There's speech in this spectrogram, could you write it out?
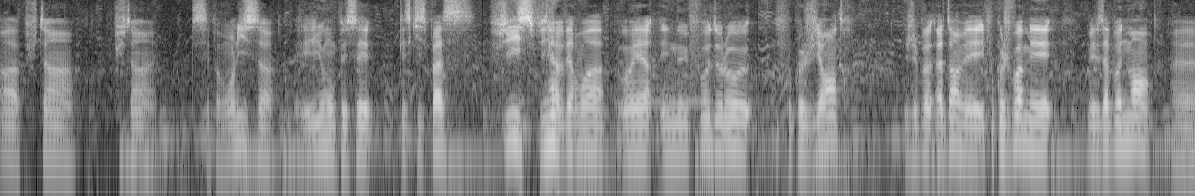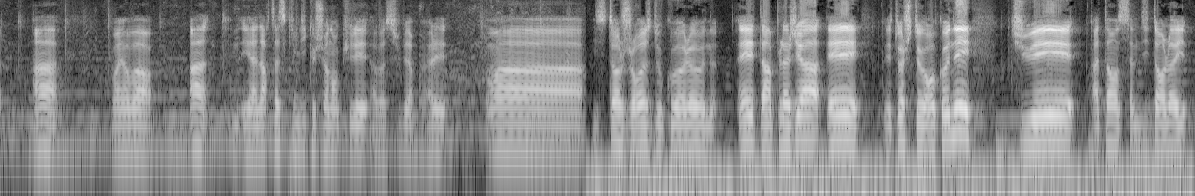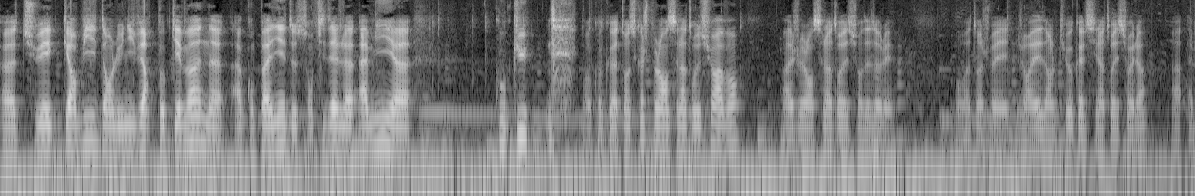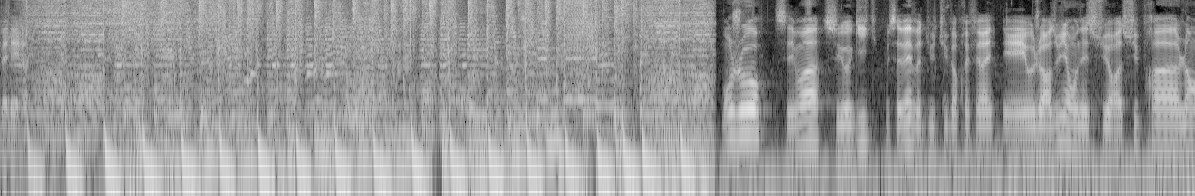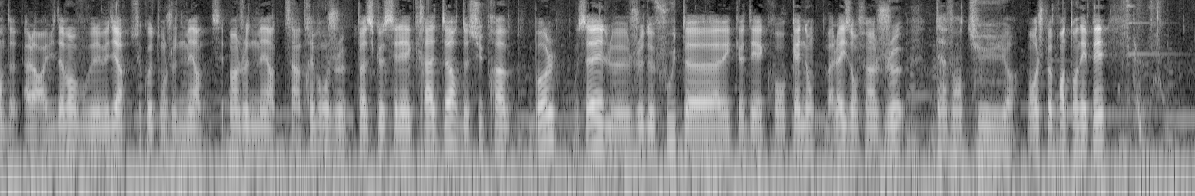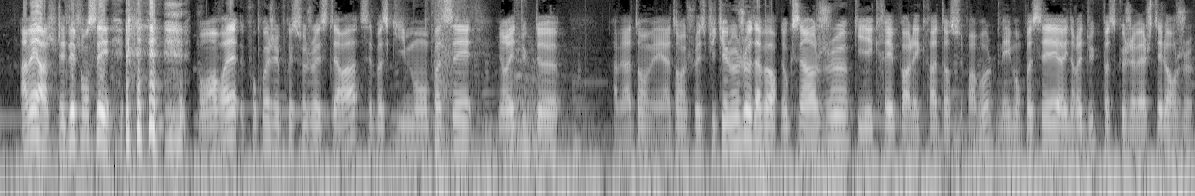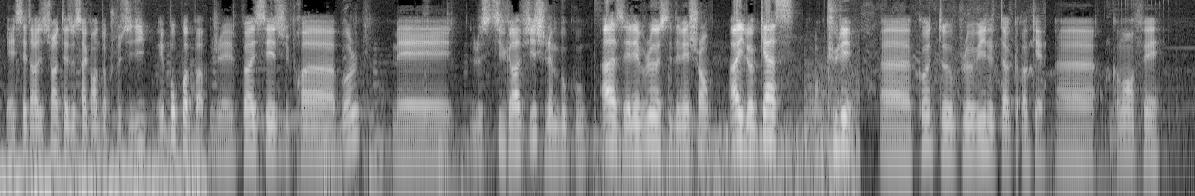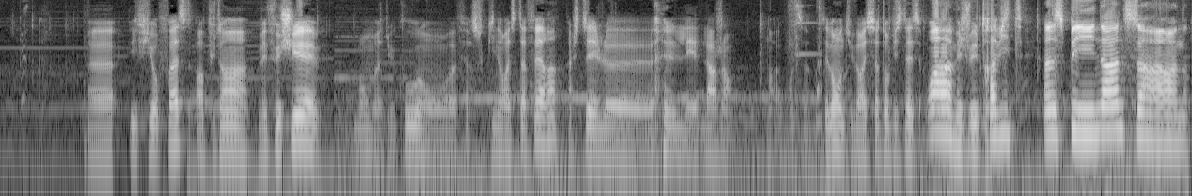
Ah putain. Putain. C'est pas mon lit ça. Et où mon PC Qu'est-ce qui se passe? Fils, viens vers moi. Ouais, il nous faut de l'eau. Il faut que j'y rentre. J'ai pas... Attends, mais il faut que je vois mes... Mes abonnements. Euh... Ah. Voyons voir. Ah, il y a un Arthas qui me dit que je suis un enculé. Ah bah super. Allez. Waouh. Histoire dangereuse de Koalone. Eh, t'as un plagiat. Eh. Toi, je te reconnais. Tu es... Attends, ça me dit dans l'œil. Euh, tu es Kirby dans l'univers Pokémon, accompagné de son fidèle ami euh, Coucu. bon, quoique, attends, est-ce que je peux lancer l'introduction avant? Ouais, je vais lancer l'introduction, désolé. Bon, attends, je vais, je vais regarder dans le tuyau comme si l'introduction est là. Ah, eh ben elle est là. Bonjour, c'est moi, Suyo Geek, vous savez, votre youtubeur préféré. Et aujourd'hui, on est sur Supraland. Alors évidemment, vous voulez me dire, c'est quoi ton jeu de merde? C'est pas un jeu de merde, c'est un très bon jeu. Parce que c'est les créateurs de Supra Ball, vous savez, le jeu de foot euh, avec des gros canons. Bah là, ils ont fait un jeu d'aventure. Bon, je peux prendre ton épée? Ah merde, je l'ai défoncé Bon, en vrai, pourquoi j'ai pris ce jeu, etc. C'est parce qu'ils m'ont passé une réduc de ah mais attends, mais attends, je vais expliquer le jeu d'abord. Donc c'est un jeu qui est créé par les créateurs Super Bowl, mais ils m'ont passé à une réduction parce que j'avais acheté leur jeu. Et cette réduction était de 50, donc je me suis dit, et pourquoi pas? J'ai pas essayé Supra Bowl, mais le style graphique, je l'aime beaucoup. Ah, c'est les bleus, c'est des méchants. Ah, il le casse Enculé Euh, côte ou Ploville, toc, ok. Euh, comment on fait? Euh, if you're fast... Oh putain, mais fais chier Bon bah du coup on va faire ce qu'il nous reste à faire, hein. acheter le l'argent. Non, on va prendre ça. C'est bon, tu vas réussir ton business. Ouah, mais je vais ultra vite Un spin and sound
